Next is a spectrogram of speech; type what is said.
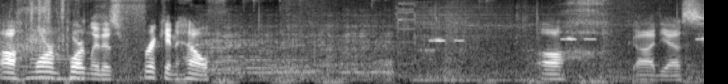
Oh, more importantly, there's frickin' health. Oh, God, yes.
